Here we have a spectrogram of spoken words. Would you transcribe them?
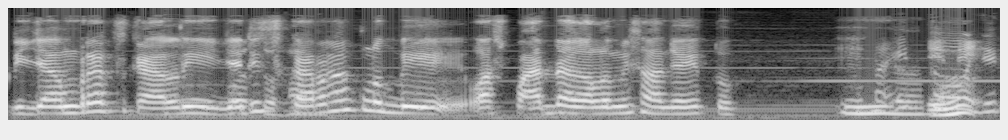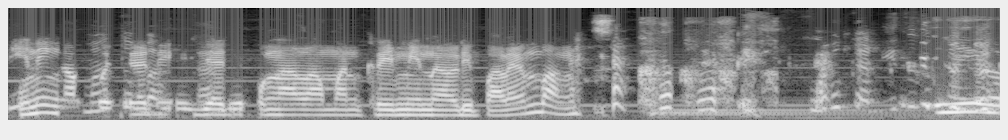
dijamret sekali. Jadi Oh, Tuhan. sekarang aku lebih waspada kalau misalnya itu. Nah, Iya. itu. ini jadi ini nggak tuh jadi bahkan- jadi pengalaman kriminal di Palembang bukan itu Iya.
